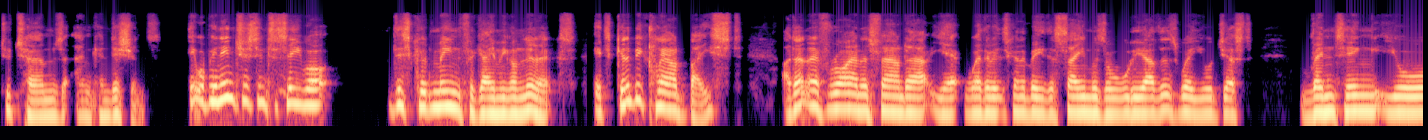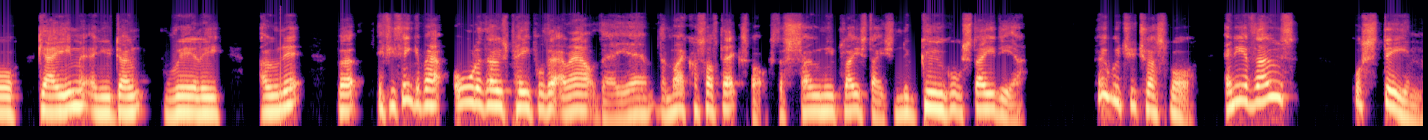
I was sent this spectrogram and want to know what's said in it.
to terms and conditions. It will be interesting to see what this could mean for gaming on Linux. It's going to be cloud based. I don't know if Ryan has found out yet whether it's going to be the same as all the others, where you're just renting your game and you don't really own it. But if you think about all of those people that are out there, yeah, the Microsoft Xbox, the Sony PlayStation, the Google Stadia, who would you trust more? Any of those or Steam,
